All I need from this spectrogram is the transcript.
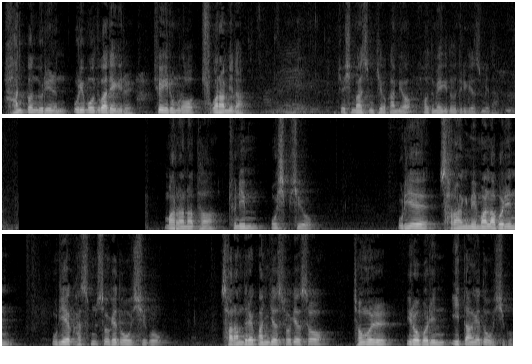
한껏 누리는 우리 모두가 되기를 주의 이름으로 축원합니다. 주신 말씀 기억하며 거듭의 기도 드리겠습니다. 마라나타 주님 오십시오. 우리의 사랑임에 말라버린 우리의 가슴 속에도 오시고 사람들의 관계 속에서 정을 잃어버린 이 땅에도 오시고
